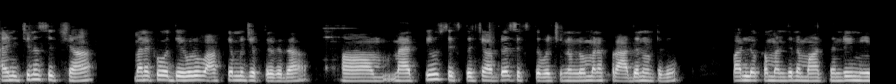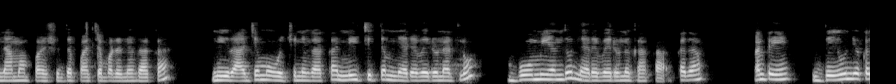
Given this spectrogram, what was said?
ఆయన ఇచ్చిన శిక్ష మనకు దేవుడు వాక్యంలో చెప్తారు కదా. మాథ్యూ సిక్స్త్ చాప్టర్ సిక్స్త్ వచనంలో మనకు ప్రార్థన ఉంటుంది. ఒక మందిన మా తండ్రి నీ నామం పరిశుద్ధ పరచబడను గాక. నీ రాజ్యము వచ్చును గాక. నీ చిత్తం నెరవేరునట్లు భూమి అందు నెరవేరును గాక. కదా? అంటే దేవుని యొక్క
